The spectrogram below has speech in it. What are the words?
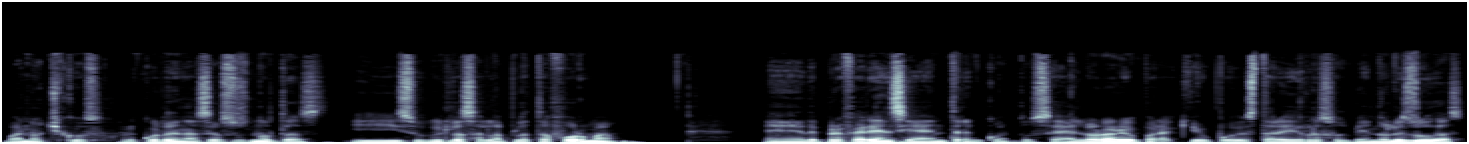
Bueno chicos, recuerden hacer sus notas y subirlas a la plataforma. Eh, de preferencia entren cuando sea el horario para que yo pueda estar ahí resolviéndoles dudas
